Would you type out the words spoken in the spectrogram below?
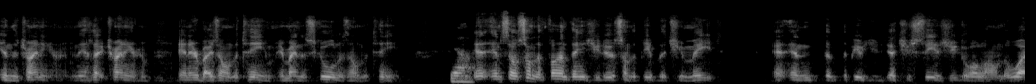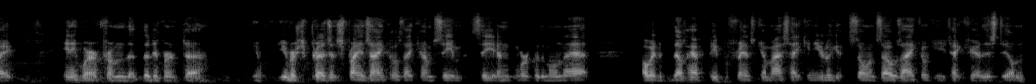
in the training room, in the athletic training room, and everybody's on the team. Everybody in the school is on the team. Yeah. And, and, so some of the fun things you do, some of the people that you meet, and, and the, the, people you, that you see as you go along the way, anywhere from the, the different, uh, you know, university president sprains ankles, they come see see and work with them on that. Or they'll have people, friends come by and say, "Can you look at so and so's ankle? Can you take care of this deal?" And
